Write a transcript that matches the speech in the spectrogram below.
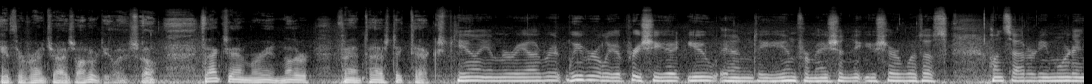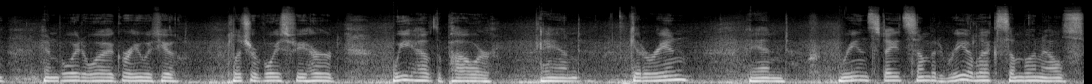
if they're franchise auto dealers. So, thanks, Anne Marie. Another fantastic text. Yeah, Anne Marie, re- we really appreciate you and the information that you share with us on Saturday morning. And boy, do I agree with you. Let your voice be heard. We have the power, and get her in and reinstate somebody, re-elect someone else.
